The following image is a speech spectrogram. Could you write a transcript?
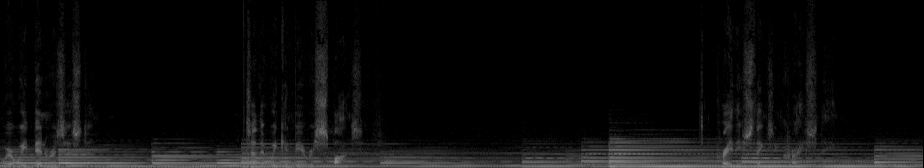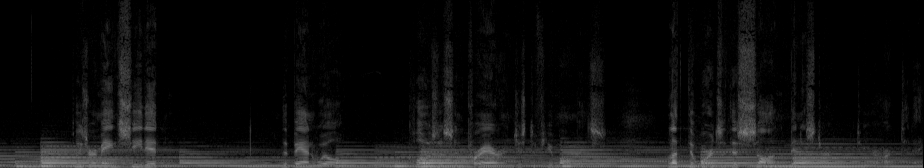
where we've been resistant so that we can be responsive. pray these things in Christ's name. Please remain seated. The band will close us in prayer in just a few moments. Let the words of this song minister to your heart today.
